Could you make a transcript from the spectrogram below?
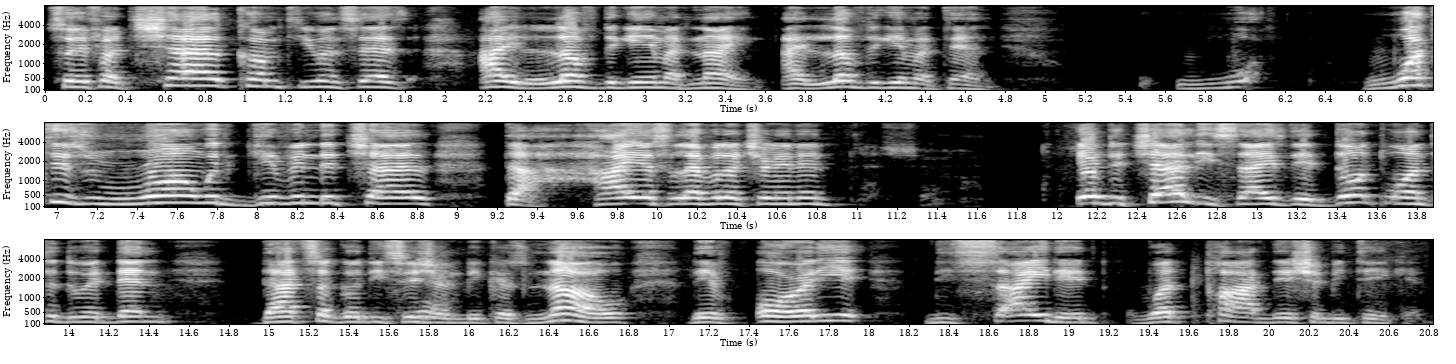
So if a child comes to you and says, I love the game at 9, I love the game at 10, what, what is wrong with giving the child the highest level of training? That's true. If the child decides they don't want to do it, then that's a good decision Yeah. because now they've already decided what part they should be taking.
